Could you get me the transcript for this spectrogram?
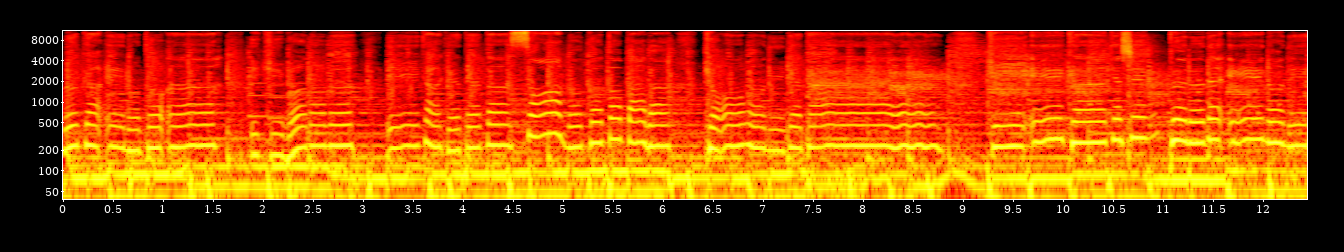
向かいのドア息を飲む言いかけてたその言葉は今日も逃げたきっかけシンプルでいいのに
